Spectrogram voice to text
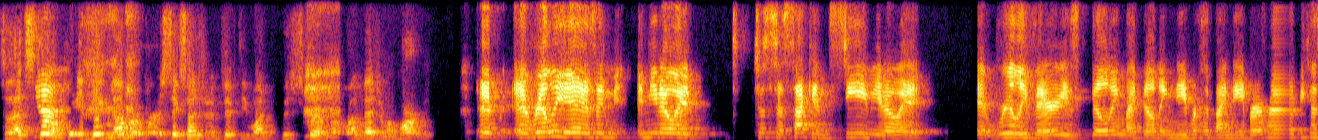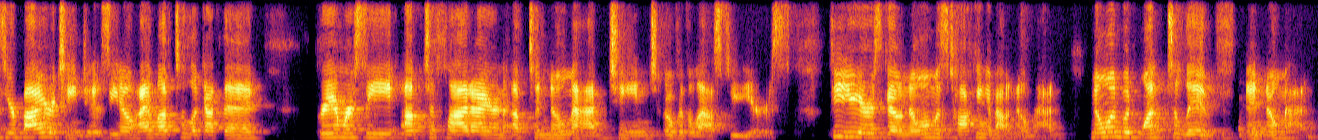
So that's still yeah. a pretty big number for a 651 square foot one bedroom apartment. It, it really is. And, and, you know, it just a second, Steve, you know, it, it really varies building by building, neighborhood by neighborhood, because your buyer changes. You know, I love to look at the Gramercy up to Flatiron up to Nomad change over the last few years. Few years ago, no one was talking about Nomad. No one would want to live in nomad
